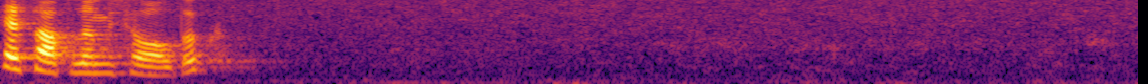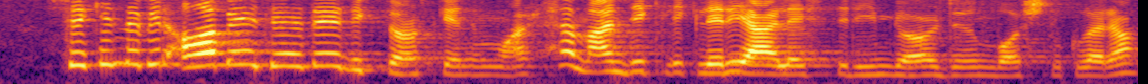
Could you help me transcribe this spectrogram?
hesaplamış olduk. Şekilde bir ABCD dikdörtgenim var. Hemen diklikleri yerleştireyim gördüğüm boşluklara.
